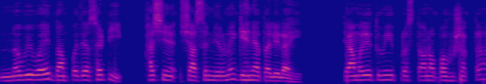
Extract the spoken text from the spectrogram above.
नवविवाहित दाम्पत्यासाठी हा शि शासन निर्णय घेण्यात आलेला आहे. त्यामध्ये तुम्ही प्रस्तावना पाहू शकता.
